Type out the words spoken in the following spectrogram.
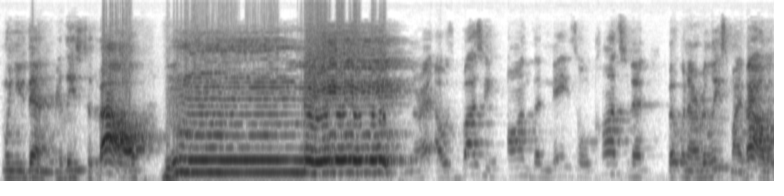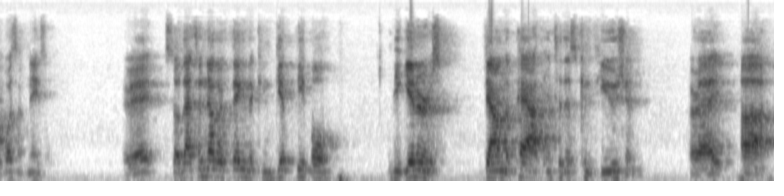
when you then release to the vowel. Mm-hmm. All right, I was buzzing on the nasal consonant, but when I released my vowel, it wasn't nasal. Right, so that's another thing that can get people, beginners, down the path into this confusion. All right, uh,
